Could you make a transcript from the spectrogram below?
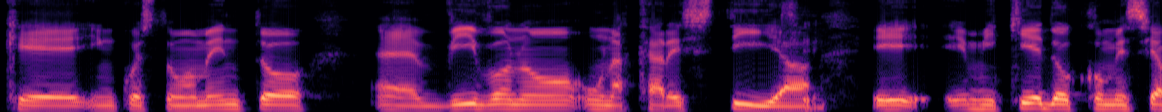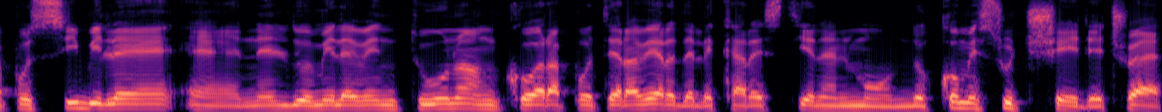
che in questo momento eh, vivono una carestia sì. e, e, mi chiedo come sia possibile eh, nel 2021 ancora poter avere delle carestie nel mondo. Come succede? Cioè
